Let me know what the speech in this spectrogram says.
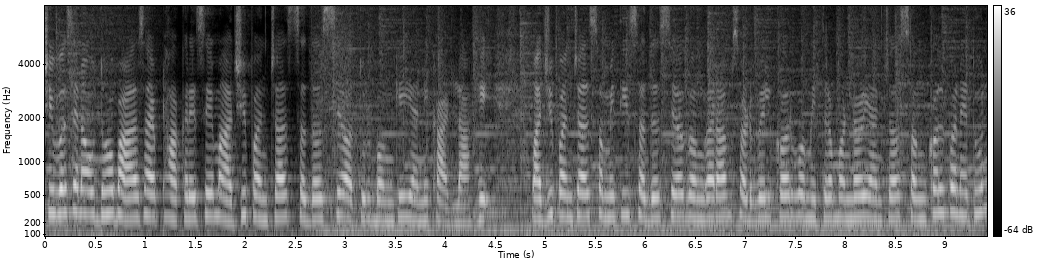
शिवसेना उद्धव बाळासाहेब ठाकरेचे माजी पंचायत सदस्य अतुल बंगे यांनी काढला आहे. माजी पंचायत समिती सदस्य गंगाराम सडवेलकर व मित्रमंडळ यांच्या संकल्पनेतून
